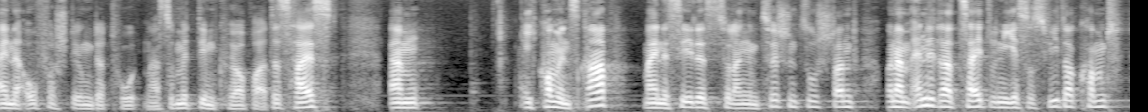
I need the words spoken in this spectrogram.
eine Auferstehung der Toten, also mit dem Körper. Das heißt, ähm, ich komme ins Grab, meine Seele ist zu lange im Zwischenzustand und am Ende der Zeit, wenn Jesus wiederkommt,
